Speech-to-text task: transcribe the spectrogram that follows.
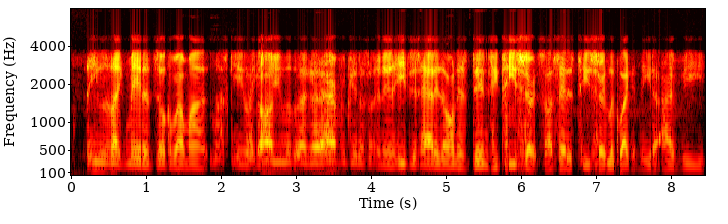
he was like made a joke about my my skin, like, "Oh, you look like an African" or something. And then he just had it on his dingy T-shirt, so I said his T-shirt looked like it needed IV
